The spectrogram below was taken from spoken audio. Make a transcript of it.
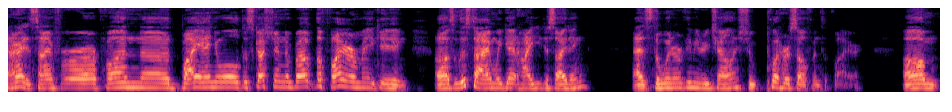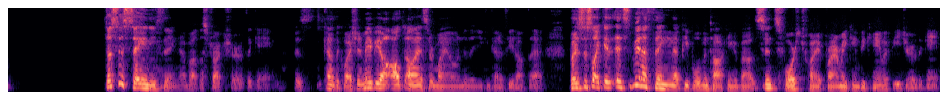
all right, it's time for our fun uh, biannual discussion about the fire making. Uh, so this time we get Heidi deciding, as the winner of the immunity challenge, to put herself into fire. Um, does this say anything about the structure of the game? Is kind of the question. Maybe I'll, I'll answer my own, and then you can kind of feed off that. But it's just like it, has been a thing that people have been talking about since forced fire making became a feature of the game.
